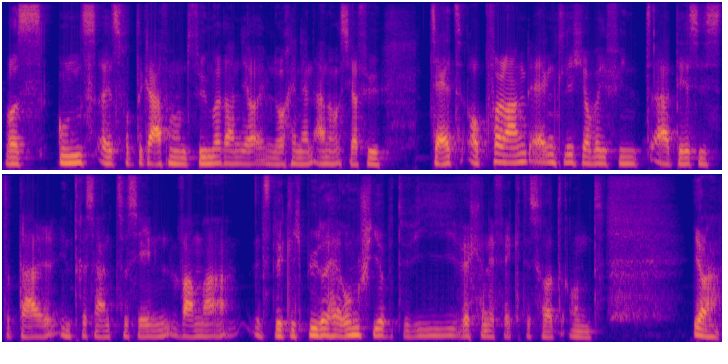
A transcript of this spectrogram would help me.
was uns als Fotografen und Filmer dann ja im Nachhinein auch noch sehr viel Zeit abverlangt eigentlich, aber ich finde auch das ist total interessant zu sehen, wann man jetzt wirklich Bilder herumschiebt, wie, welchen Effekt es hat und ja,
